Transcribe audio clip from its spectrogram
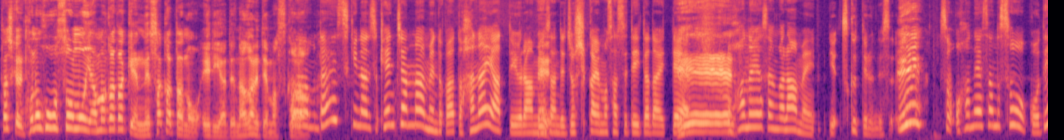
確かにこの放送も山形県ね酒田のエリアで流れてますから。大好きなんです。けんちゃんラーメンとかあと花屋っていうラーメン屋さんで女子会もさせていただいて、えお花屋さんがラーメン作ってるんです。ー、え。そうお花屋さんの倉庫で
